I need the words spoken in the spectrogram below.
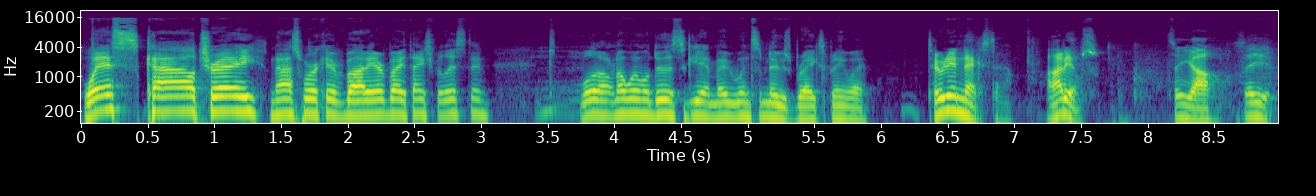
Wes, Kyle, Trey, nice work, everybody. Everybody, thanks for listening. Mm-hmm. We don't know when we'll do this again. Maybe when some news breaks. But anyway, tune in next time. Adios. See y'all. See you. Bye.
